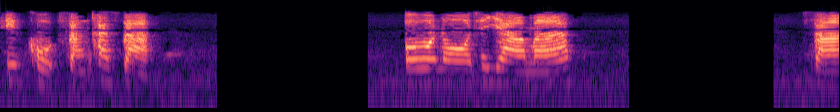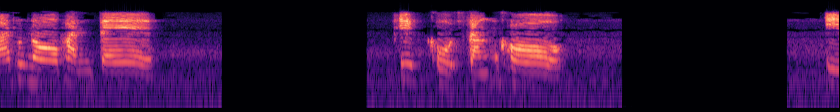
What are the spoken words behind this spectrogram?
ทิขุสังคัสะโอโนชยามะ สาธุโนพันเต ขุสังโฆอิ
